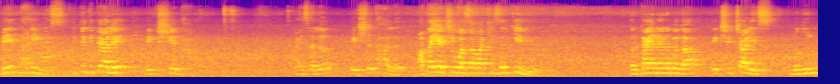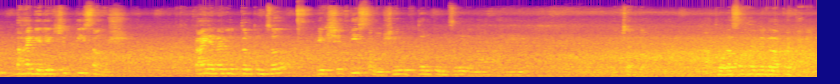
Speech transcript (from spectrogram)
बेन दहा वीस इथे किती आले? एकशे दहा. काय झालं? एकशे दहा आलं. आता याची वजाबाकी जर केली तर काय येणार बघा? एकशे चाळीस मधून दहा गेले एकशे तीस अंश. काय येणार आहे उत्तर तुमचं? एकशे तीस अंश उत्तर तुमचं येणार आहे. लक्षात घ्या. थोडासा हा वेगळा प्रकार आहे.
